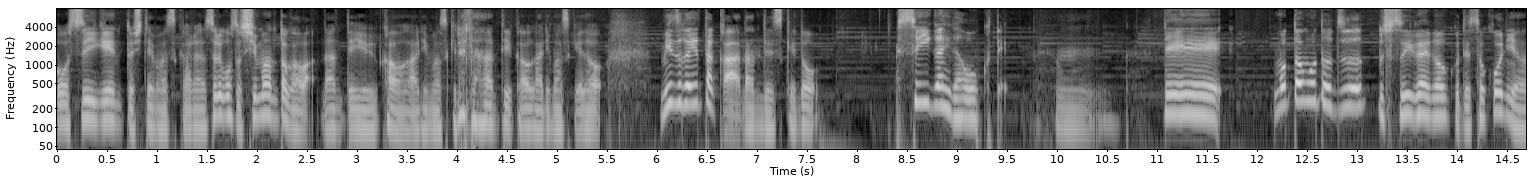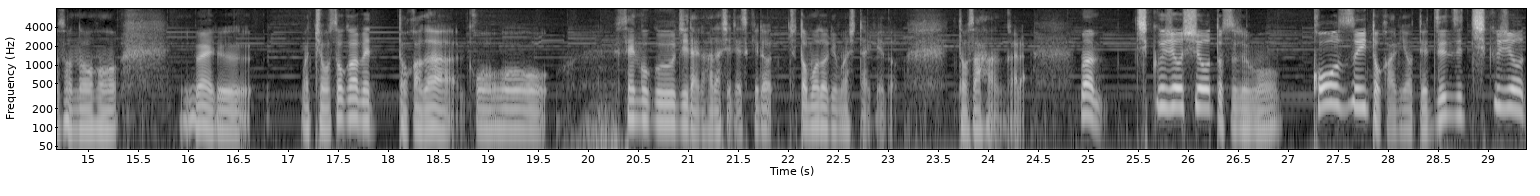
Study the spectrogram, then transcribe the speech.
を水源としてますから、それこそ四万十川なんていう川がありますけど、なんていう川がありますけど、水が豊かなんですけど、水害が多くて、うん。で、もともとずっと水害が多くて、そこにはその、いわゆる、ま、長宗我部とかが、こう、戦国時代の話ですけど、ちょっと戻りましたけど、土佐藩から。まあ、築城しようとするも、洪水とかによって全然築城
